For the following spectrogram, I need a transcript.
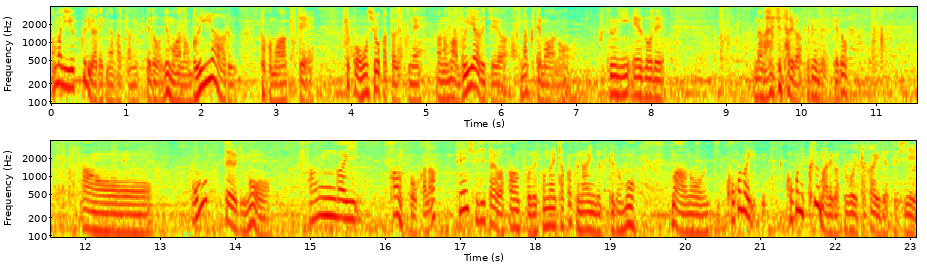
あんまりゆっくりはできなかったんですけどでもあの VR とかもあって結構面白かったですね。あの、まあ、VR 値がなくてもあの普通に映像で流れてたりはするんですけどあのー、思ったよりも3階3層かな？天守自体は3層でそんなに高くないんですけども、まあ、あのここのここに来るまでがすごい高いですし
